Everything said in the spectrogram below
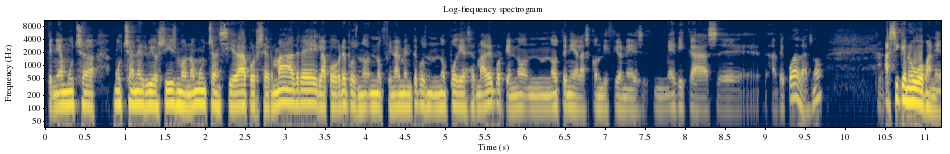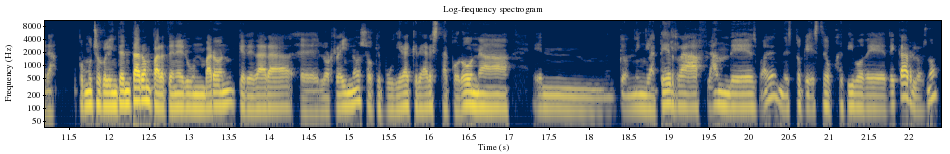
tenía mucha, mucho nerviosismo, ¿no? mucha ansiedad por ser madre, y la pobre, pues no, finalmente pues no podía ser madre porque no, no tenía las condiciones médicas eh, adecuadas, ¿no? Así que no hubo manera por mucho que lo intentaron, para tener un varón que heredara eh, los reinos o que pudiera crear esta corona en, Inglaterra, Flandes, ¿vale? Esto que, este objetivo de, Carlos, ¿no?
